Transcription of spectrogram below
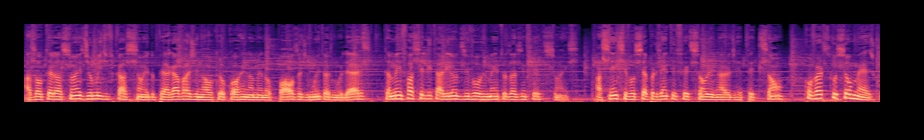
As alterações de umidificação e do pH vaginal que ocorrem na menopausa de muitas mulheres também facilitariam o desenvolvimento das infecções. Assim, se você apresenta infecção urinária de repetição, converse com o seu médico,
